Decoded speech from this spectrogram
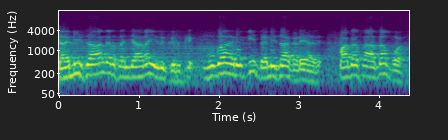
தனிசாங்கிற சஞ்சாரம் இதுக்கு இருக்கு. முகாரிக்கு தனிசா கிடையாது. பதசா தான் போகும்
